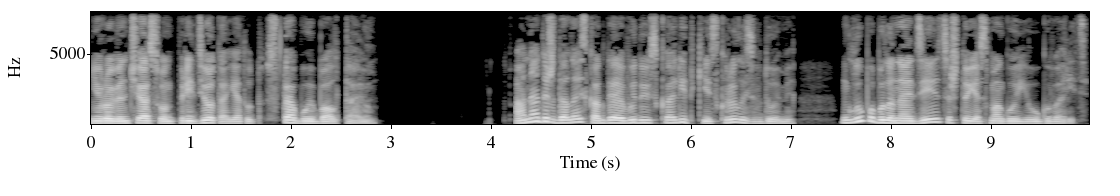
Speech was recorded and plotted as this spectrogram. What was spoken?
Не ровен час он придет, а я тут с тобой болтаю. Она дождалась, когда я выйду из калитки и скрылась в доме. Глупо было надеяться, что я смогу ее уговорить.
